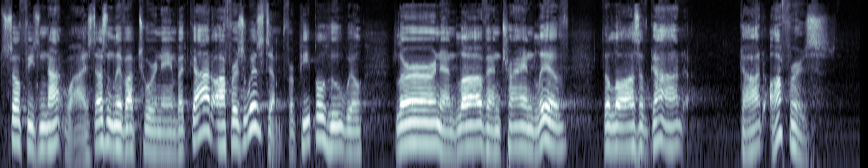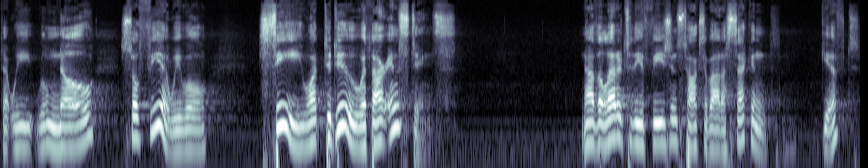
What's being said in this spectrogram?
Sophie's not wise, doesn't live up to her name, but God offers wisdom for people who will learn and love and try and live the laws of God, God offers that we will know Sophia. We will see what to do with our instincts. Now, the letter to the Ephesians talks about a second gift,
